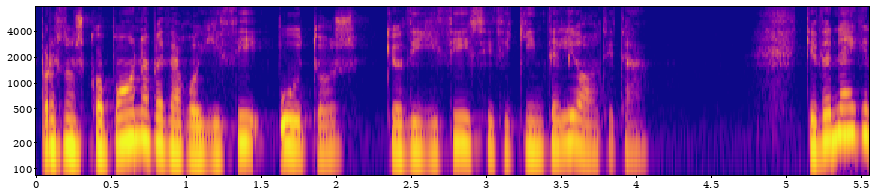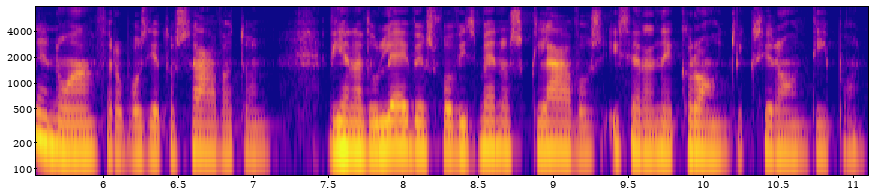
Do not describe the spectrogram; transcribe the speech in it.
προς τον σκοπό να παιδαγωγηθεί ούτως και οδηγηθεί σε ηθική τελειότητα. Και δεν έγινε ο άνθρωπος για το Σάββατον, για να δουλεύει ως φοβισμένος σκλάβος εις ένα νεκρών και ξηρών τύπων.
